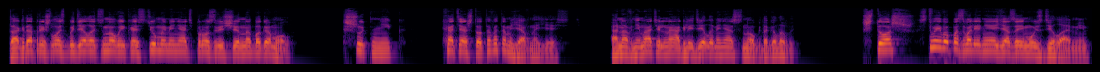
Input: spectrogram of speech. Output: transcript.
Тогда пришлось бы делать новый костюм и менять прозвище на Богомол». «Шутник. Хотя что-то в этом явно есть». Она внимательно оглядела меня с ног до головы. «Что ж, с твоего позволения я займусь делами.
